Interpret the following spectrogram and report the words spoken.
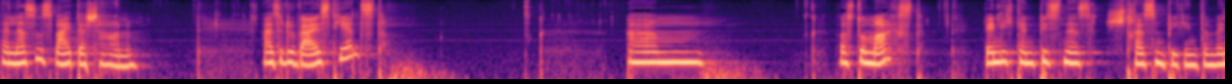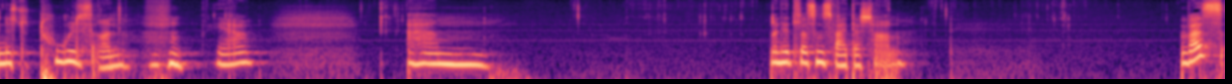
dann lass uns weiterschauen. Also du weißt jetzt, ähm, was du machst, wenn dich dein Business stressen beginnt, dann wendest du Tools an. ja. Ähm, und jetzt lass uns weiterschauen. Was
